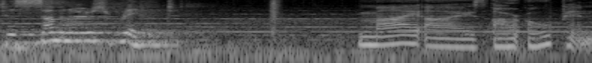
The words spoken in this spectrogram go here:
to Summoner's Rift. My eyes are open.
